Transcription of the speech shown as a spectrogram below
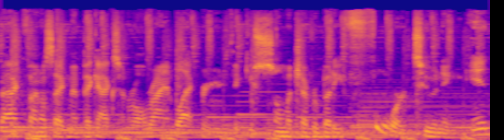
Back. Final segment, pickaxe and roll. Ryan Blackburn. Thank you so much, everybody, for tuning in.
